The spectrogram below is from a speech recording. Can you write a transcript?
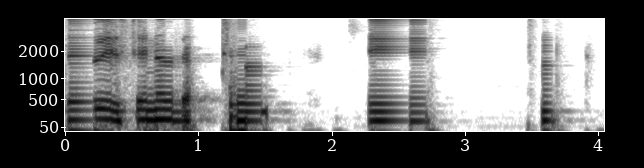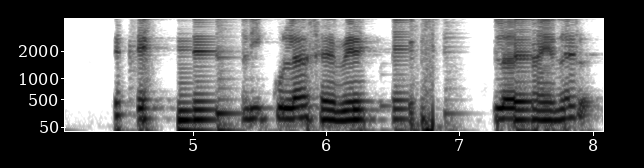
de escenas de acción. Eh, en esta película se ve el estilo de Snyder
